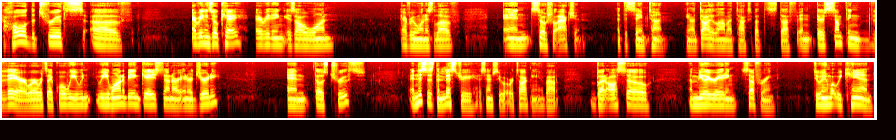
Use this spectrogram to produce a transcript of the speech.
hold the truths of everything's okay, everything is all one, everyone is love, and social action at the same time. You know, Dalai Lama talks about this stuff, and there's something there where it's like, well, we we want to be engaged on our inner journey, and those truths, and this is the mystery, essentially, what we're talking about, but also ameliorating suffering, doing what we can,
